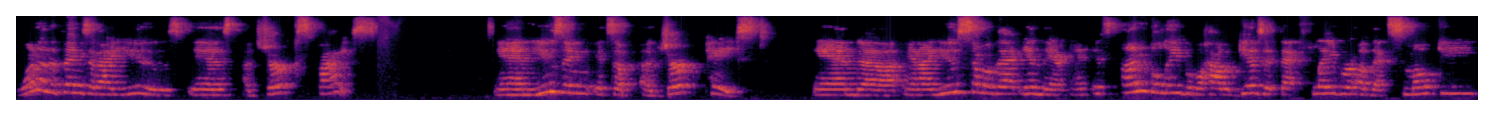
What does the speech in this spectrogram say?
One of the things that I use is a jerk spice. And using, it's a, a jerk paste. And, uh, and I use some of that in there. And it's unbelievable how it gives it that flavor of that smoky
